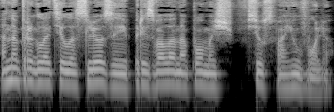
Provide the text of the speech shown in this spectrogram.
Она проглотила слезы и призвала на помощь всю свою волю.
